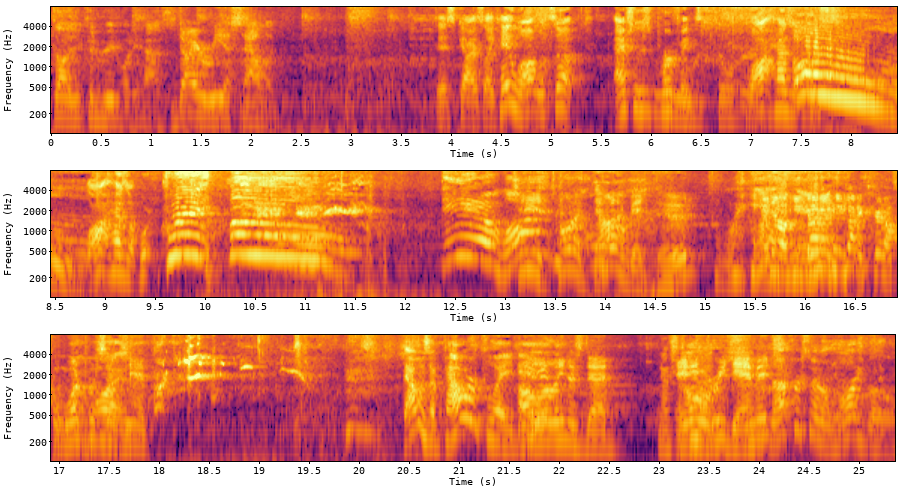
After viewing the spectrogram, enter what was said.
duh, you can read what he has. Diarrhea salad. This guy's like, hey Lot, what's up? Actually, this is perfect. Ooh, silver. Lot has a oh! horse. Oh! Lot has a horse. Crit! Boom! Damn, Lot. Jeez, tone it down a bit, dude. Man, I know he dude. got a, he got a crit off a one One. chance. That was a power play, dude. Oh, Lilina's dead. no, she 83 didn't. damage. That first had a longbow.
